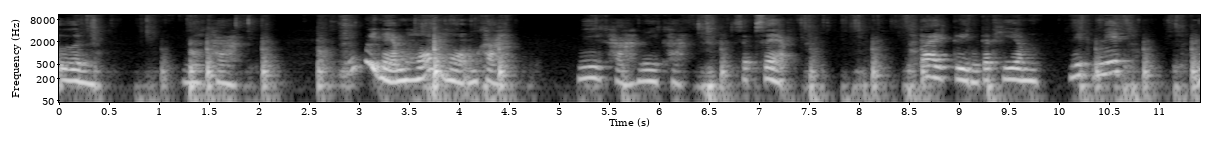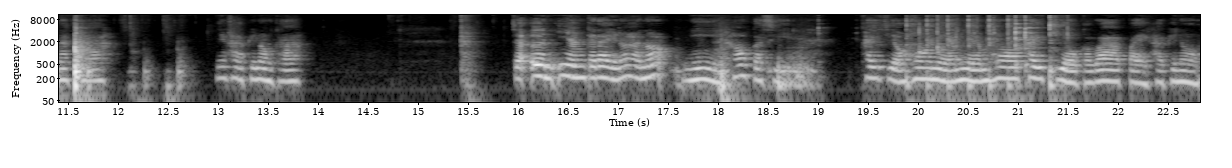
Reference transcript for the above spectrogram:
เอิญนี่ค่ะอุ้ยแหนมหอมหอมค่ะ นี่ค่ะนี่ค่ะแซ่บๆได้กลิ่นกระเทียมนิดๆนะคะนี่ค่ะพี่น้องคะจะเอิญเอียงก็ได้เนาะค่ะเนาะนี่เฮากะสี ไข่เจียวห่อแหนมแหนมห่อไข่เจียวก็ว่าไปค่ะพี่น้อง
